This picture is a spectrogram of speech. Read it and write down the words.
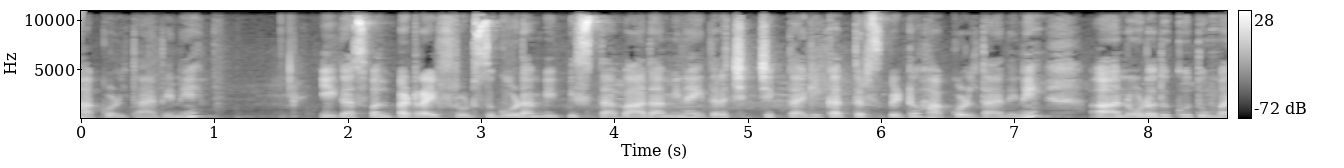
ಹಾಕ್ಕೊಳ್ತಾ ಇದ್ದೀನಿ. ಈಗ ಸ್ವಲ್ಪ ಡ್ರೈ ಫ್ರೂಟ್ಸ್ ಗೋಡಂಬಿ, ಪಿಸ್ತಾ, ಬಾದಾಮಿನ ಈ ಥರ ಚಿಕ್ಕ ಚಿಕ್ಕದಾಗಿ ಕತ್ತರಿಸ್ಬಿಟ್ಟು ಹಾಕ್ಕೊಳ್ತಾ ಇದ್ದೀನಿ ನೋಡೋದಕ್ಕೂ ತುಂಬಾ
